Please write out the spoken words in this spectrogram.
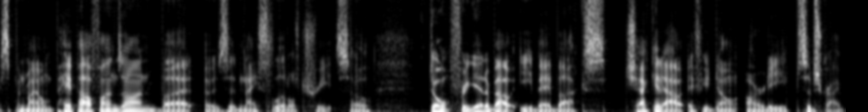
spend my own PayPal funds on, but it was a nice little treat. So don't forget about eBay Bucks. Check it out if you don't already subscribe.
